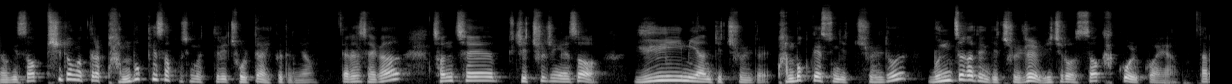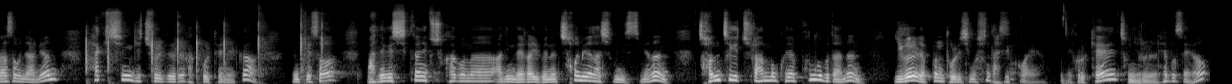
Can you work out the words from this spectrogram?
여기서 필요한 것들을 반복해서 보신 것들이 좋을 때가 있거든요. 그래서 제가 전체 기출 중에서 유의미한 기출들, 반복될 수 있는 기출들, 문제가 된 기출들 위주로서 갖고 올 거예요. 따라서 뭐냐면 핵심 기출들을 갖고 올 테니까 여기서 만약에 시간이 부족하거나 아니면 내가 이번에 처음이나 하시는 분이 있으면은 전체 기출을 한번 그냥 푸는 것보다는 이걸 몇 번 돌리신 것이 나을 거예요. 네, 그렇게 정리를 해보세요.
